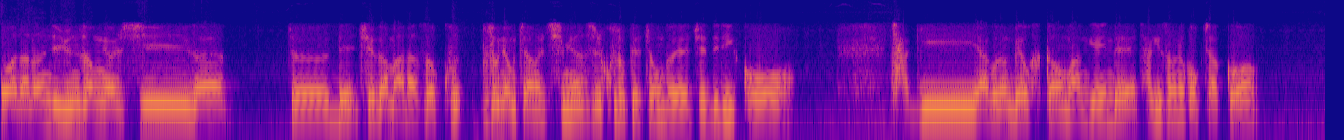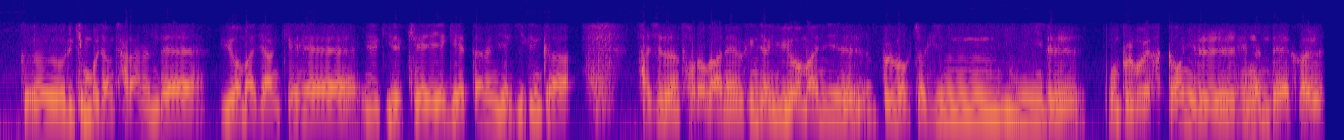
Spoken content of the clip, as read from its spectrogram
또 하나는 이제 윤석열 씨가 저 내, 죄가 많아서 구, 구속영장을 치면 사실 구속될 정도의 죄들이 있고 자기하고는 매우 가까운 관계인데 자기 손을 꼭 잡고 그 우리 김 부장 잘 아는데 위험하지 않게 해 이렇게 이렇게 얘기했다는 얘기. 그러니까 사실은 서로 간에 굉장히 위험한 일, 불법적인 일을, 불법에 가까운 일을 했는데 그걸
